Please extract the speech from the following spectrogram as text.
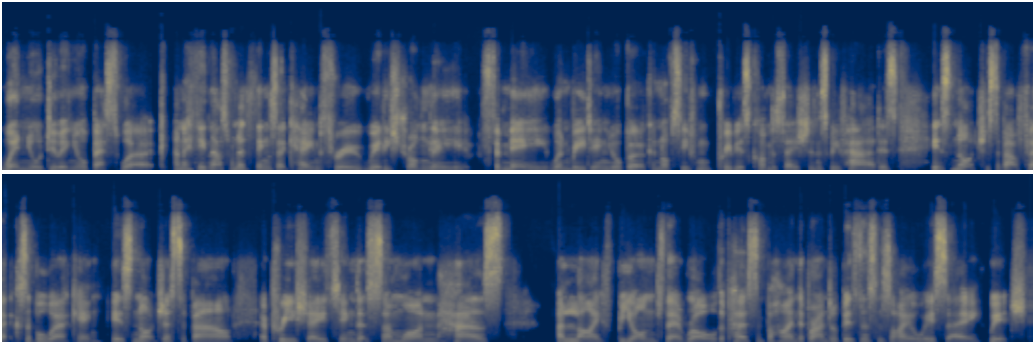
when you're doing your best work. And I think that's one of the things that came through really strongly for me when reading your book and obviously from previous conversations we've had is it's not just about flexible working. It's not just about appreciating that someone has a life beyond their role, the person behind the brand or business, as I always say, which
